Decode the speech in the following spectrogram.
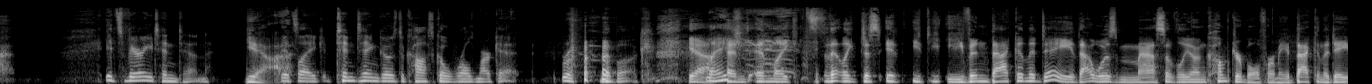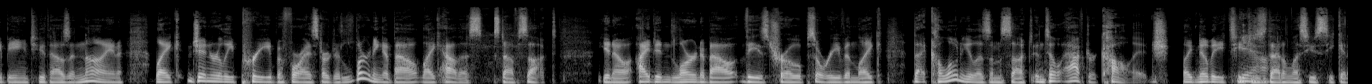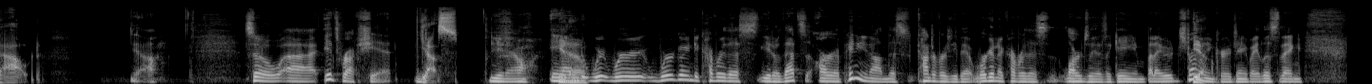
It's very Tintin. Yeah. It's like Tintin goes to Costco World Market. the book. Yeah, like, and and like that, like just it, it, Even back in the day, that was massively uncomfortable for me. Back in the day, being 2009, like generally pre before I started learning about like how this stuff sucked. You know, I didn't learn about these tropes or even like that colonialism sucked until after college. Like nobody teaches yeah. that unless you seek it out. Yeah. So uh, it's rough shit. Yes. You know, and you know. we're we're we're going to cover this. You know, that's our opinion on this controversy bit. We're going to cover this largely as a game, but I would strongly yeah. encourage anybody listening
